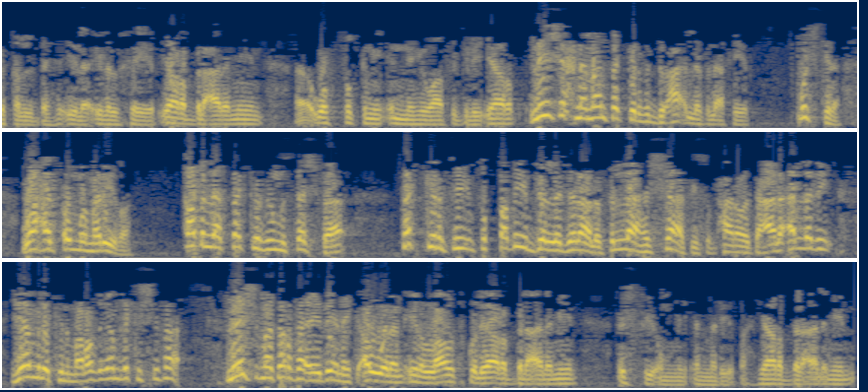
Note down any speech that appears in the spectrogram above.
بقلبه إلى إلى الخير. يا رب العالمين وفقني إنه يوافق لي. يا رب. ليش إحنا ما نفكر في الدعاء إلا في الأخير؟ مشكلة. واحد أمه مريضة. قبل لا تفكر في المستشفى فكر في في الطبيب جل جلاله في الله الشافي سبحانه وتعالى الذي يملك المرض ويملك الشفاء. ليش ما ترفع يدينك أولا إلى الله وتقول يا رب العالمين اشفي أمي المريضة؟ يا رب العالمين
